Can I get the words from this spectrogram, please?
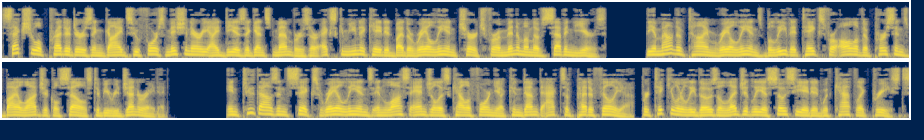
Sexual predators and guides who force missionary ideas against members are excommunicated by the Raelian Church for a minimum of seven years, the amount of time Raelians believe it takes for all of a person's biological cells to be regenerated. In 2006 Raelians in Los Angeles, California condemned acts of pedophilia, particularly those allegedly associated with Catholic priests,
